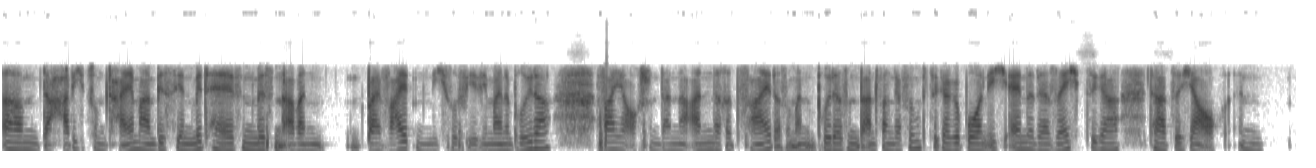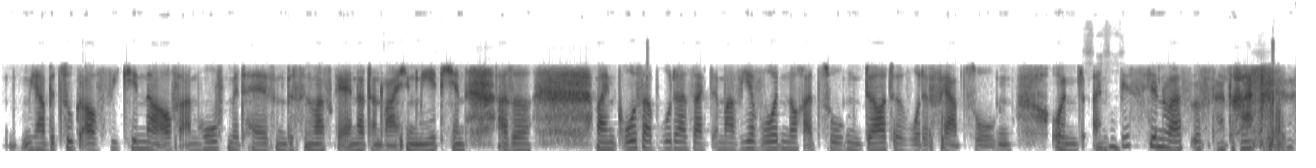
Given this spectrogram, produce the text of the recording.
ähm, da habe ich zum Teil mal ein bisschen mithelfen müssen, aber bei weitem nicht so viel wie meine Brüder. War ja auch schon dann eine andere Zeit. Also meine Brüder sind Anfang der 50er geboren, ich Ende der 60er. Da hat sich ja auch in ja, Bezug auf wie Kinder auf einem Hof mithelfen, ein bisschen was geändert. Dann war ich ein Mädchen. Also mein großer Bruder sagt immer, wir wurden noch erzogen, Dörte wurde verzogen. Und ein mhm. bisschen was ist da dran.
